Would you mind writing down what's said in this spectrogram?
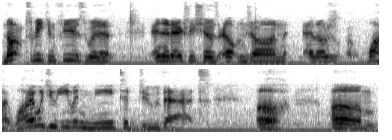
not to be confused with and it actually shows Elton John, and I was just, why? Why would you even need to do that? Ugh. Um,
